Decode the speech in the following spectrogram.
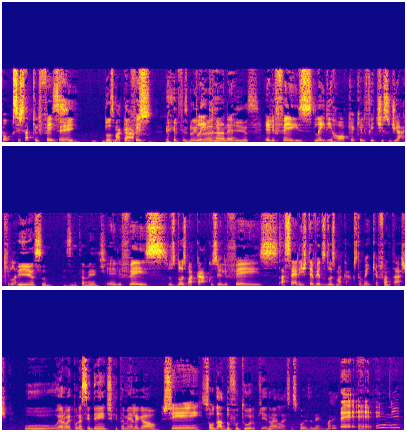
Bom, você sabe o que ele fez? Sei. Dos macacos. fez Ele fez Blade, Blade Runner. Runner. Isso. Ele fez Lady Hawk, aquele feitiço de Áquila. Isso. Exatamente. Ele fez Os Dois Macacos. Ele fez a série de TV dos Dois Macacos também, que é fantástica. O Herói por Acidente, que também é legal. Sim. Soldado do Futuro, que não é lá essas coisas, né? Mas É, é, tem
